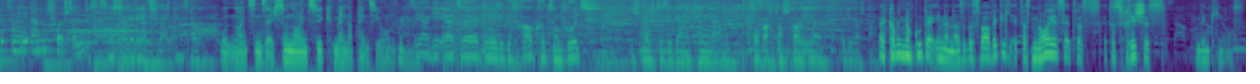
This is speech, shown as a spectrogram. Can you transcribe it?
Willst du mir die Dame nicht vorstellen? Das ist nicht so, wie du jetzt vielleicht denkst, Doro. Und 1996 Männerpension. Sehr geehrte, gnädige Frau, kurz und gut, ich möchte Sie gerne kennenlernen. Hochachtungsvoll, Ihr Rüdiger Stein. Ich kann mich noch gut erinnern. Also das war wirklich etwas Neues, etwas, etwas Frisches in den Kinos.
